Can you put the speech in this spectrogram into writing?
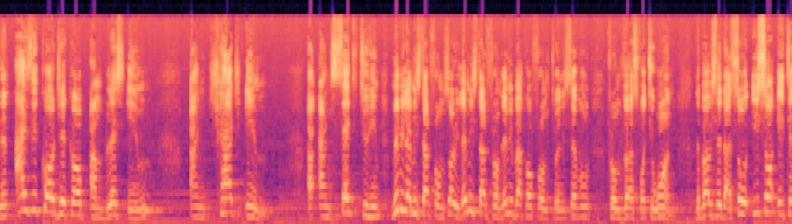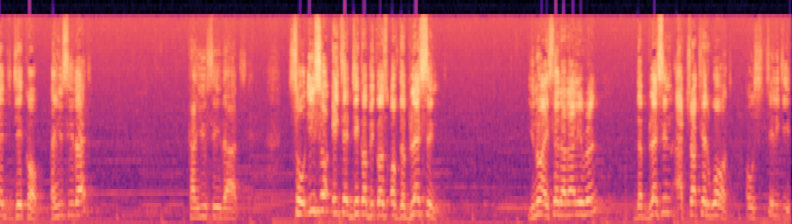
then Isaac called Jacob and blessed him and charged him uh, and said to him, maybe let me start from, sorry, let me start from, let me back up from 27, from verse 41. The Bible said that, so Esau hated Jacob. Can you see that? Can you see that? So Esau hated Jacob because of the blessing. You know, I said that earlier The blessing attracted what? Hostility.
